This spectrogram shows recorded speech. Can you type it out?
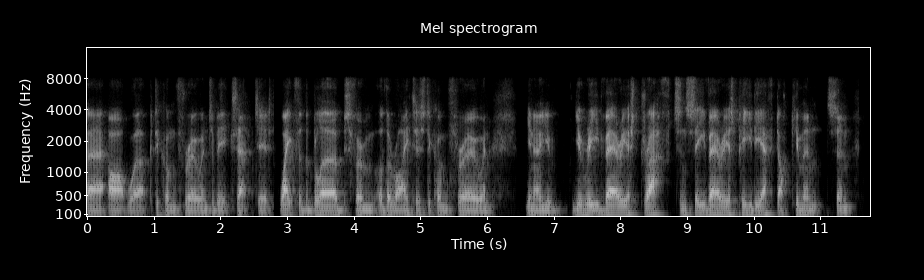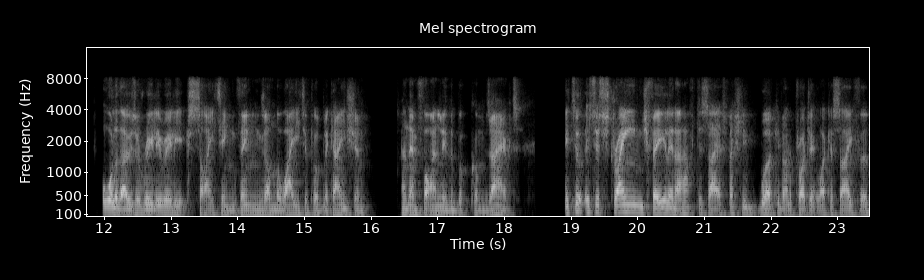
uh, artwork to come through and to be accepted, wait for the blurbs from other writers to come through. And, you know, you, you read various drafts and see various PDF documents and all of those are really, really exciting things on the way to publication. And then finally the book comes out. It's a it's a strange feeling, I have to say, especially working on a project like I say for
